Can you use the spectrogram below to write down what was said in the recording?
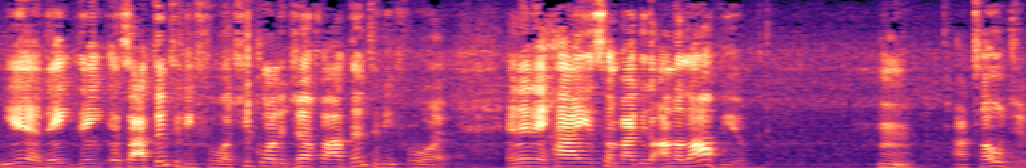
Yeah, they, they it's identity fraud. She's going to jail for identity fraud. And then they hired somebody to unalive you. Hmm. I told you.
